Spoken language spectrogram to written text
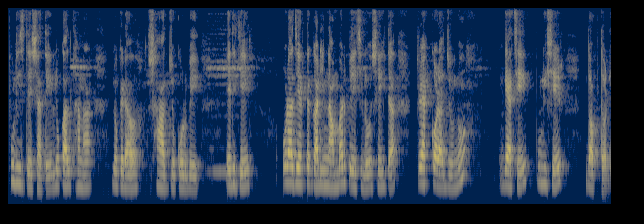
পুলিশদের সাথে। লোকাল থানার লোকেরা সাহায্য করবে। এদিকে ওরা যে একটা গাড়ির নাম্বার পেয়েছিল সেইটা ট্র্যাক করার জন্য গেছে পুলিশের দপ্তরে।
